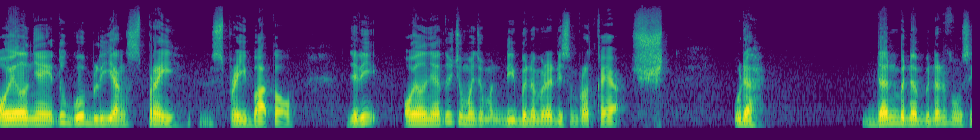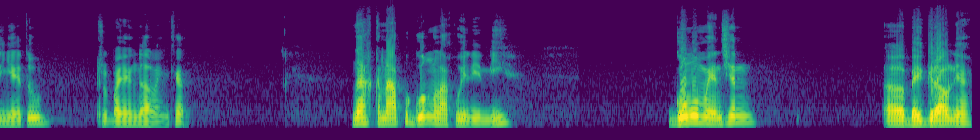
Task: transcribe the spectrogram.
oilnya itu gue beli yang spray, spray bottle. Jadi oilnya itu cuma cuma di bener-bener disemprot kayak, shh, udah. Dan bener-bener fungsinya itu supaya nggak lengket. Nah, kenapa gue ngelakuin ini? Gue mau mention uh, backgroundnya.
